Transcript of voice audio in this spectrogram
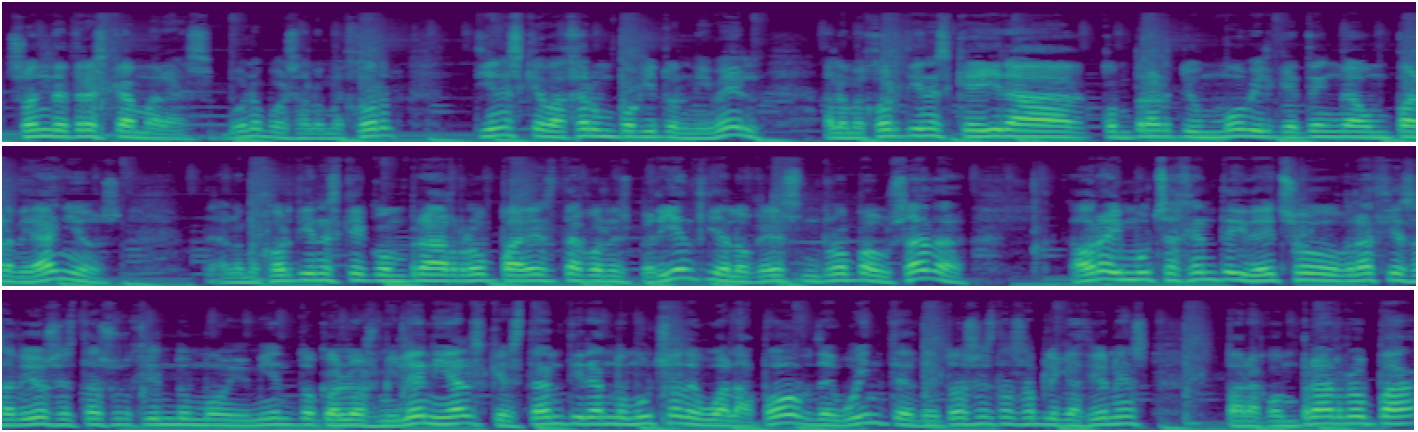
son de tres cámaras. Bueno, pues a lo mejor tienes que bajar un poquito el nivel. A lo mejor tienes que ir a comprarte un móvil que tenga un par de años. A lo mejor tienes que comprar ropa de esta con experiencia, lo que es ropa usada. Ahora hay mucha gente y de hecho, gracias a Dios, está surgiendo un movimiento con los millennials que están tirando mucho de Wallapop, de Winter, de todas estas aplicaciones para comprar ropa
